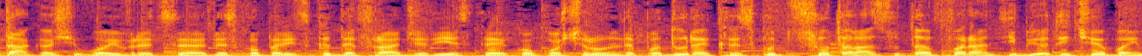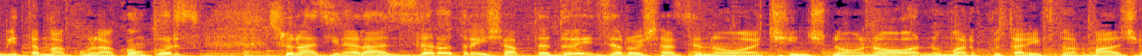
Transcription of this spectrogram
Dacă și voi vreți să descoperiți cât de fraged este cocoșelul de pădure, crescut 100% fără antibiotice, vă invităm acum la concurs. Sunați-ne la 0372069599, număr cu tarif normal și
